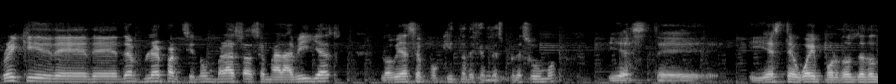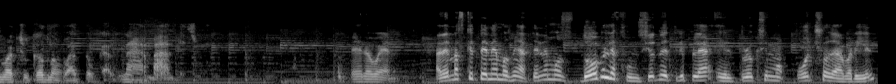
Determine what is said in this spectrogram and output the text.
Ricky de, de Def Leppard sin un brazo hace maravillas. Lo vi hace poquito, les presumo. Y este, y este güey por dos dedos machucados no va a tocar. Nada mames, pero bueno. Además que tenemos, mira, tenemos doble función de AAA el próximo 8 de abril.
